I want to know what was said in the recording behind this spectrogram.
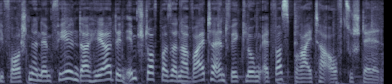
Die Forschenden empfehlen daher, den Impfstoff bei seiner Weiterentwicklung etwas breiter aufzustellen.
